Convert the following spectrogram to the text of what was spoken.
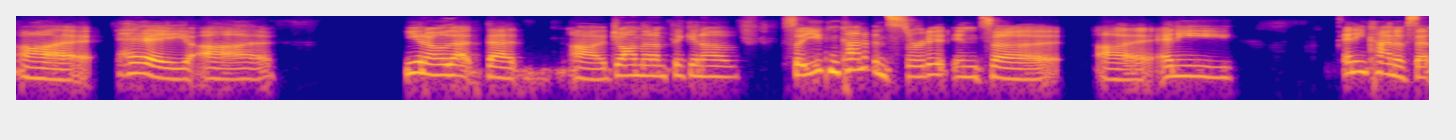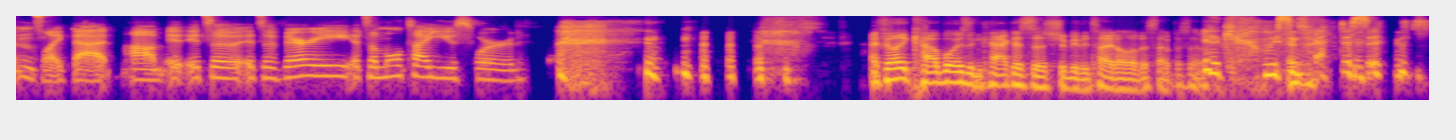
uh, hey, uh, you know that that uh, John that I'm thinking of. So you can kind of insert it into uh, any any kind of sentence like that. Um, it, it's a it's a very it's a multi-use word. I feel like cowboys and cactuses should be the title of this episode. cowboys and cactuses.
